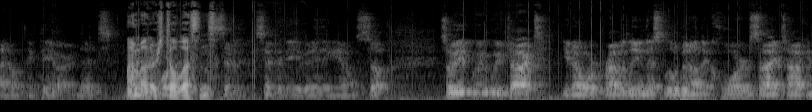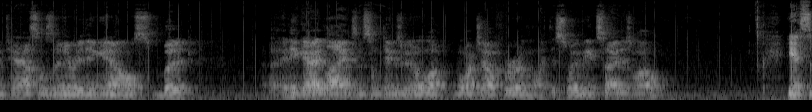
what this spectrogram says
I don't think they are. That's My mother still listens. Sympathy, sympathy of anything else. So, so we, we, we've talked. You know, we're probably leaning this a little bit on the corn side, talking tassels and everything else. But uh, any guidelines and some things we want to watch out for on like the soybean side as well. Yes,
